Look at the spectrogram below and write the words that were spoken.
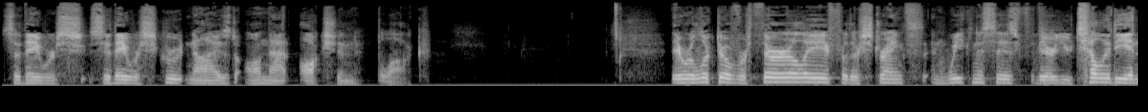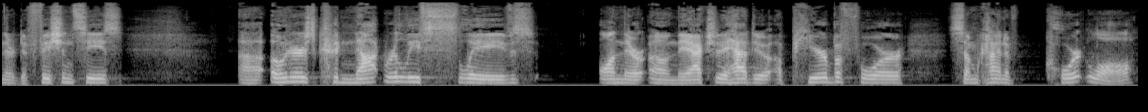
So they were so they were scrutinized on that auction block. They were looked over thoroughly for their strengths and weaknesses, for their utility and their deficiencies. Uh, owners could not release slaves on their own. They actually had to appear before some kind of court law,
